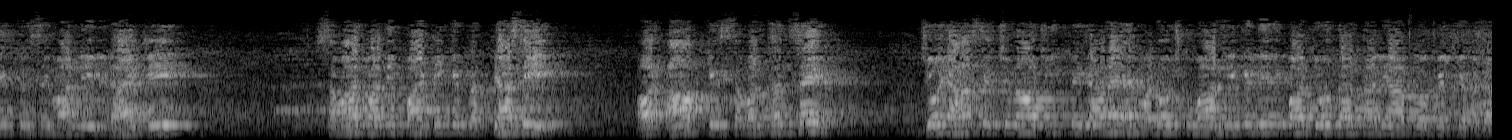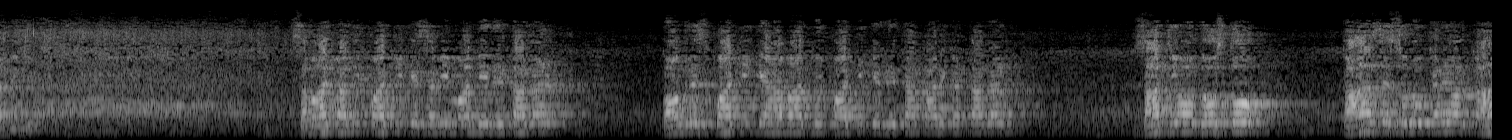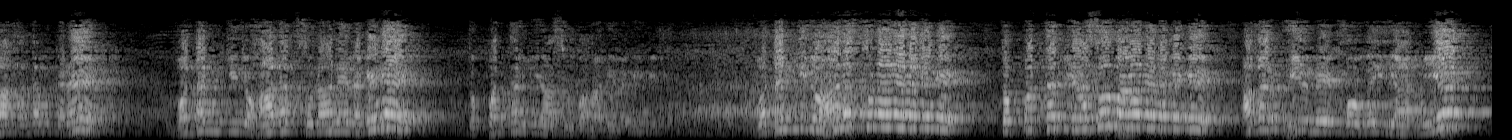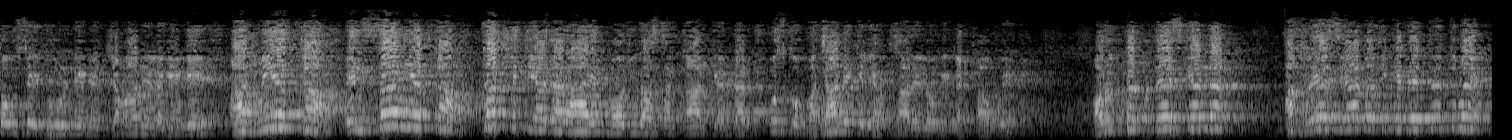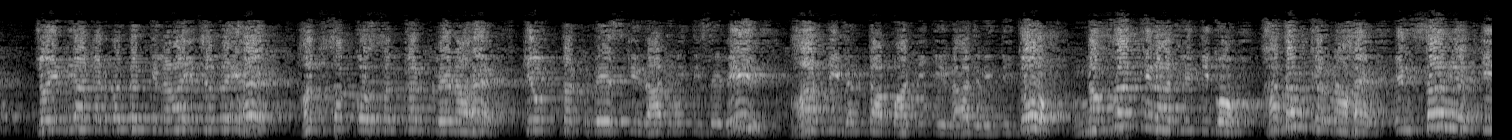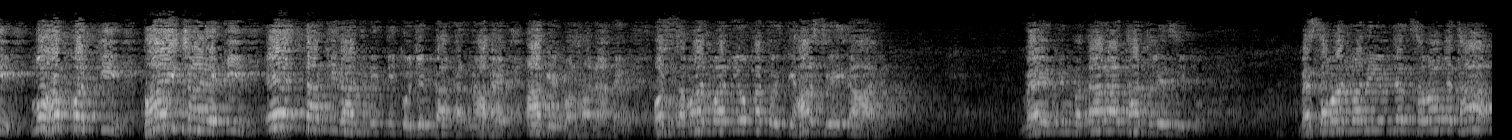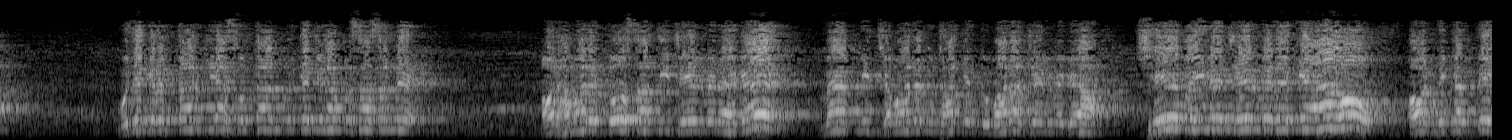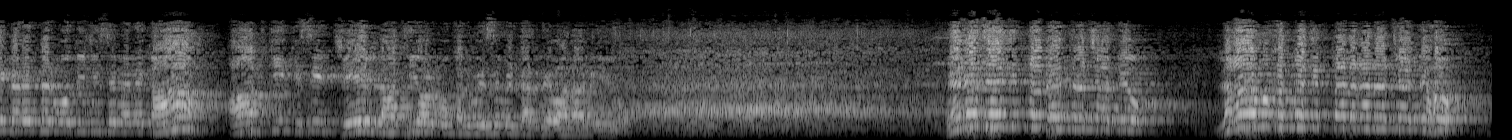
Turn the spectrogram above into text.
क्षेत्र से माननीय विधायक जी, समाजवादी पार्टी के प्रत्याशी और आपके समर्थन से जो यहाँ से चुनाव जीतने जा रहे हैं, मनोज कुमार जी के लिए एक बार जोरदार तालियाँ आप लोग मिलकर बजा दीजिए। समाजवादी पार्टी के सभी माननीय नेतागण, कांग्रेस पार्टी के आम आदमी पार्टी के नेता कार्यकर्तागण, साथियों और दोस्तों कहाँ से शुरू करें और कहाँ खत्म करें? वतन की जो हालत सुनाने लगेंगे तो पत्थर भी आँसू बहाने लगेंगे। वतन की जो हालत सुनाने लगेंगे तो पत्थर भी आँसू बहाने लगेंगे। अगर भीड़ में खो गई आदमियत तो उसे ढूँढने में जमाने लगेंगे। आदमियत का, इंसानियत का कत्ल किया जा रहा है मौजूदा सरकार के अंदर। उसको बचाने के लिए हम सारे लोग इकट्ठा हुए हैं। और उत्तर प्रदेश के अंदर अखिलेश यादव जी के नेतृत्व में जो इंडिया गठबंधन की लड़ाई चल रही है, हम सबको संकल्प लेना है कि उत्तर प्रदेश की राजनीति से भी भारतीय जनता पार्टी की राजनीति को, नफरत की राजनीति को खत्म करना है। इंसानियत की, मोहब्बत की, भाईचारे की, एकता की राजनीति को ज़िंदा करना है, आगे बढ़ाना है। और समाजवादियों का तो इतिहास यही रहा है। मैं एक दिन बता रहा था अखिलेश जी को मैं समाजवादी युवजन सभा में था। मुझे गिरफ़्तार किया सुल्तानपुर के जिला प्रशासन ने। और हमारे दो साथी जेल में रह गए। मैं अपनी जमानत उठा के दोबारा जेल में गया। छह महीने जेल में रह के आया हूँ। और निकलते ही नरेंद्र मोदी जी से मैंने कहा, आपकी किसी जेल लाठी और मुकदमे से मैं डरने वाला नहीं हूँ भेजना चाहे जितना भेजना चाहते हो लगाओ मुकदमा जितना लगाना चाहते हो,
